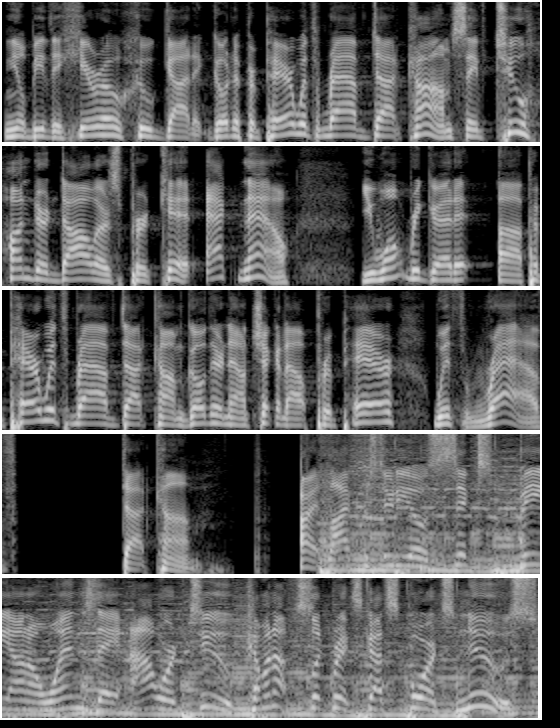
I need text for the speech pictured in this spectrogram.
and you'll be the hero who got it. Go to preparewithrav.com, save $200 per kit. Act now. You won't regret it. Uh, preparewithrav.com. Go there now. Check it out. Preparewithrav.com. All right, live from Studio 6B on a Wednesday, hour two. Coming up, Slick Rick's got sports news.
